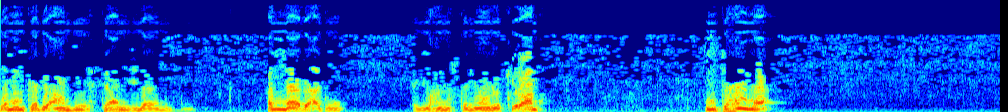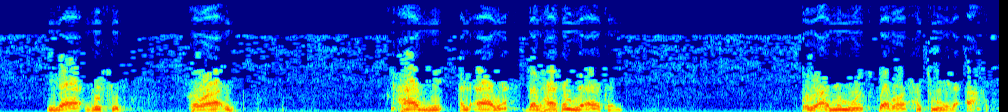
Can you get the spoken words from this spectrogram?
ومن تبعهم بإحسان إلى يوم الدين. أما بعد أيها المستمعون الكرام انتهينا إلى ذكر فوائد هذه الآية بل هاتين الآيتين. ويعلمه الكتاب والحكمة إلى آخره.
